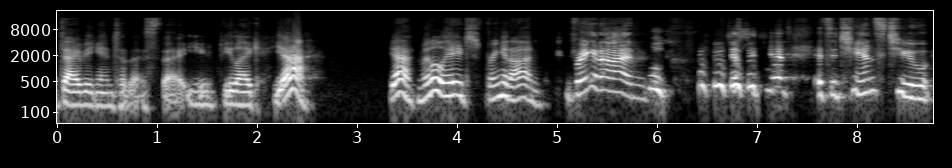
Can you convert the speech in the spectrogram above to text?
diving into this? That you'd be like, yeah, yeah, middle age, bring it on, bring it on. Just a chance. It's a chance to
